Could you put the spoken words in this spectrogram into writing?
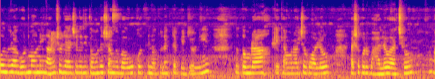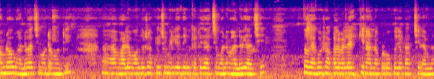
বন্ধুরা, গুড মর্নিং। আমি সোজা এসে গেছি তোমাদের সঙ্গে বাবু করতে নতুন একটা ভিডিও নিয়ে। তো তোমরা কে কেমন আছো বলো? আশা করি ভালো আছো। আমরাও ভালো আছি মোটামুটি। ভালো মন্দ সব কিছু মিলিয়ে দিন কেটে যাচ্ছে মানে ভালোই আছে। তো দেখো সকালবেলায় কী রান্না করব খুঁজে পাচ্ছিলাম না।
